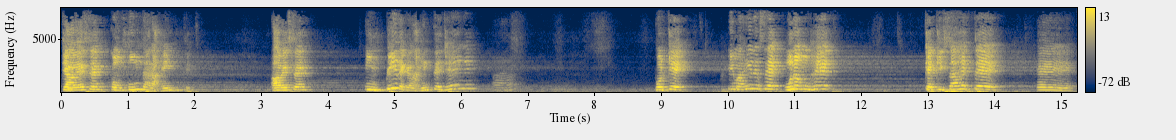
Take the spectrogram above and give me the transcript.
Que a veces confunde a la gente. A veces impide que la gente llegue. Porque imagínense una mujer que quizás esté eh,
